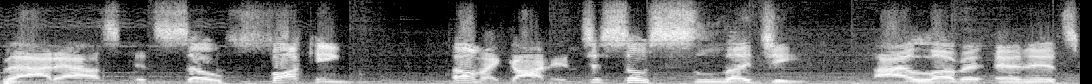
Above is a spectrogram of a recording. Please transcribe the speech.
badass. It's so fucking. Oh my god! It's just so sludgy. I love it, and it's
